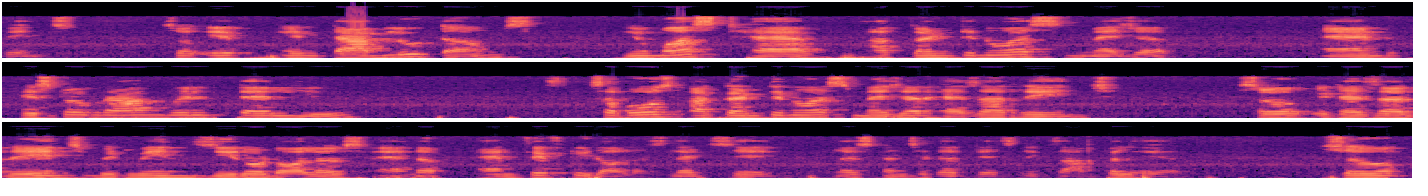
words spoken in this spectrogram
bins. So if in Tableau terms you must have a continuous measure and histogram will tell you suppose a continuous measure has a range so it has a range between zero dollars and up and fifty dollars. Let's say let's consider this example here. So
